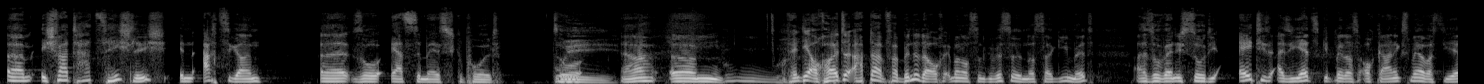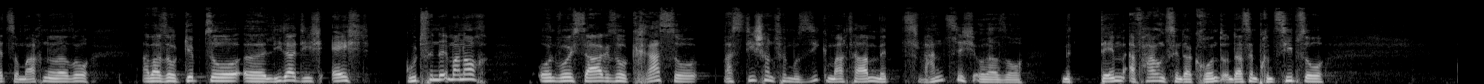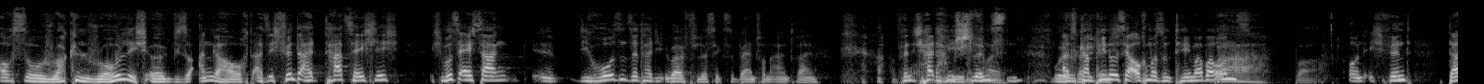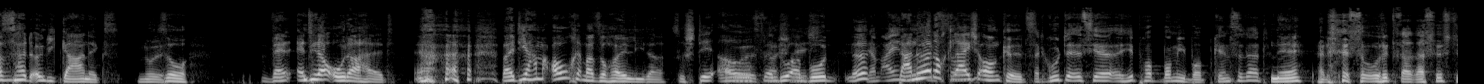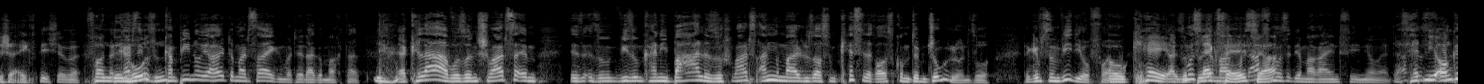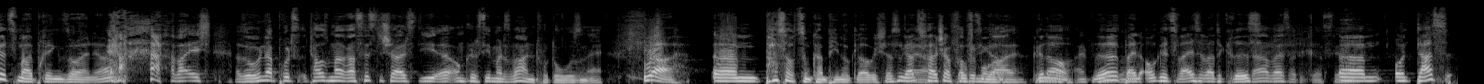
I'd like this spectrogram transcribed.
Ähm, ich war tatsächlich in den 80ern äh, so ärztemäßig gepolt. So, Ui. ja, ähm, Fände ihr auch heute, habt da, verbinde da auch immer noch so eine gewisse Nostalgie mit. Also wenn ich so die 80s, also jetzt gibt mir das auch gar nichts mehr, was die jetzt so machen oder so. Aber so gibt so äh, Lieder, die ich echt gut finde immer noch. Und wo ich sage so krass, so was die schon für Musik gemacht haben mit 20 oder so, mit dem Erfahrungshintergrund und das im Prinzip so auch so rock'n'rollig irgendwie so angehaucht. Also ich finde halt tatsächlich, ich muss ehrlich sagen, äh, die Hosen sind halt die überflüssigste Band von allen dreien. Finde ich halt am schlimmsten. Also Campino ist ja auch immer so ein Thema bei uns. Bah, bah. Und ich finde, das ist halt irgendwie gar nichts. Null. So, wenn, entweder oder halt. Ja, weil die haben auch immer so Heullieder. So steh auf, Ultra wenn du am schlecht. Boden, ne? Dann hör doch gleich. Onkels. Das Gute ist hier äh, Hip-Hop Bommy Bob. Kennst du das? Nee. Das ist so ultra rassistisch eigentlich. Junge. Von Das den Hosen? Campino ja heute mal zeigen, was er da gemacht hat. ja klar, wo so ein Schwarzer im, ist so, wie so ein Kannibale, so schwarz angemalt und so aus dem Kessel rauskommt im Dschungel und so. Da gibt's so ein Video von. Okay, das also Blackface, mal, das ja. musst du dir mal reinziehen, Junge. Das hätten die Onkels mal bringen sollen, ja. Ja, aber echt, also 100% tausendmal rassistischer als die äh, Onkels jemals waren, Tote Hosen, ey. Ja, ähm, passt auch zum Campino, glaube ich. Das ist ein ganz Ja, falscher 50er. Doppelmoral, genau. Genau. Ne? so. Bei den Onkels Weiße Warte Chris. Da weiß was du kriegst, ja. Ähm, und das, äh,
